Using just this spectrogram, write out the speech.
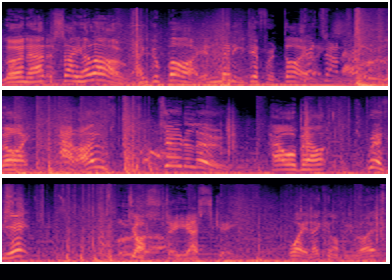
Learn how to say hello and goodbye in many different dialects. Like, hello, toodaloo. How about privyet, Dostoevsky. Wait, that can't be right.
